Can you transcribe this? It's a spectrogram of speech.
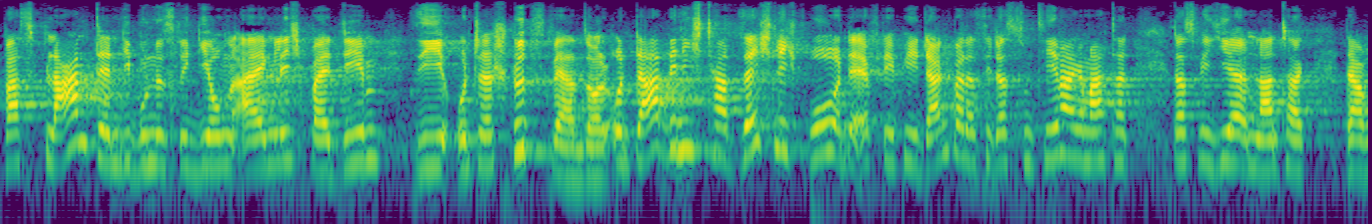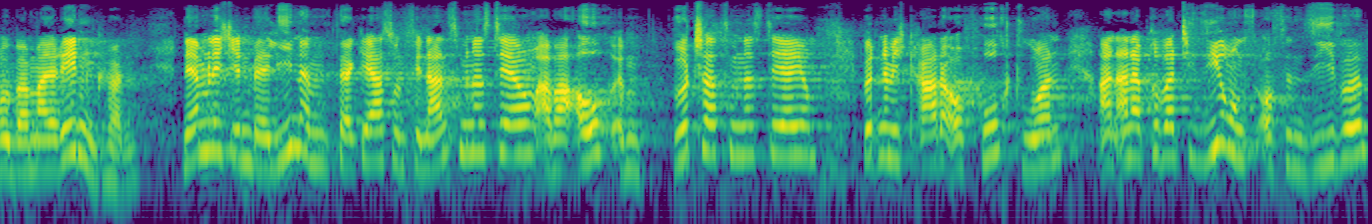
was plant denn die Bundesregierung eigentlich, bei dem sie unterstützt werden soll? Und da bin ich tatsächlich froh und der FDP dankbar, dass sie das zum Thema gemacht hat, dass wir hier im Landtag darüber einmal reden können nämlich in Berlin im Verkehrs- und Finanzministerium, aber auch im Wirtschaftsministerium wird nämlich gerade auf Hochtouren an einer Privatisierungsoffensive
